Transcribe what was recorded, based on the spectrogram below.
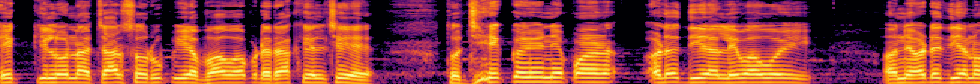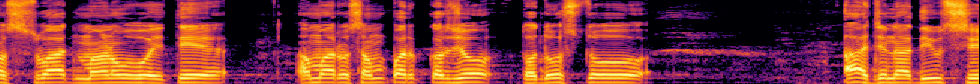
એક કિલોના ચારસો રૂપિયા ભાવ આપણે રાખેલ છે. તો જે કોઈને પણ અડદિયા લેવા હોય અને અડદિયાનો સ્વાદ માણવો હોય તે અમારો સંપર્ક કરજો. તો દોસ્તો આજના દિવસે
